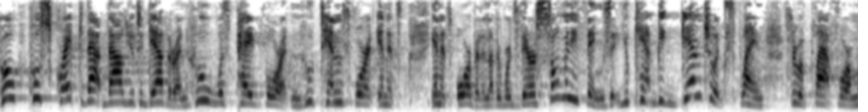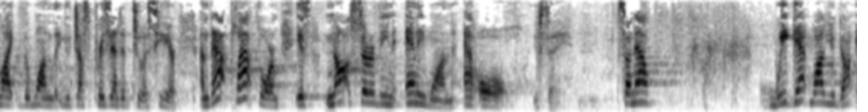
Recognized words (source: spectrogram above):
Who, who scraped that value together and who was paid for it and who tends for it in its, in its orbit? In other words, there are so many things that you can't begin to explain through a platform like the one that you just presented to us here. And that platform is not serving anyone at all, you see. So now, we get while you got,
